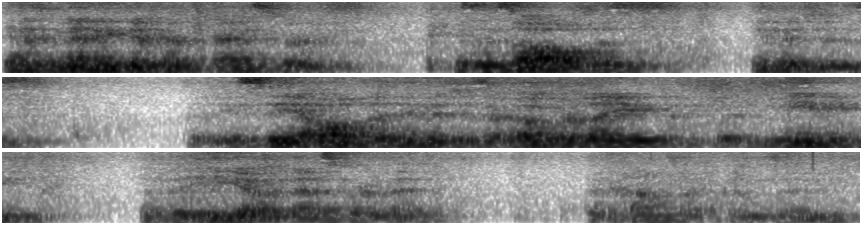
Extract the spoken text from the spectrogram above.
It has many different transfers because it's all just images. But you see, all the images are overlaid with meaning of the ego, and that's where the the conflict comes in.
